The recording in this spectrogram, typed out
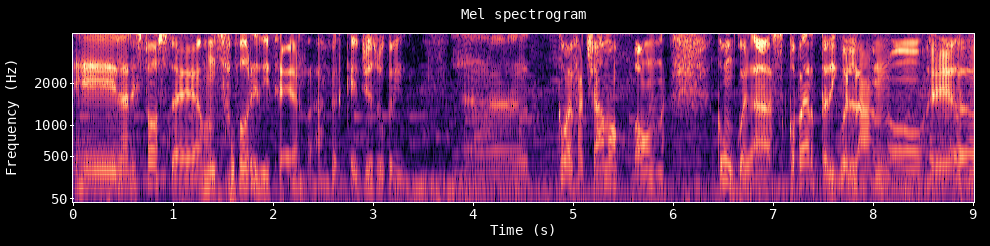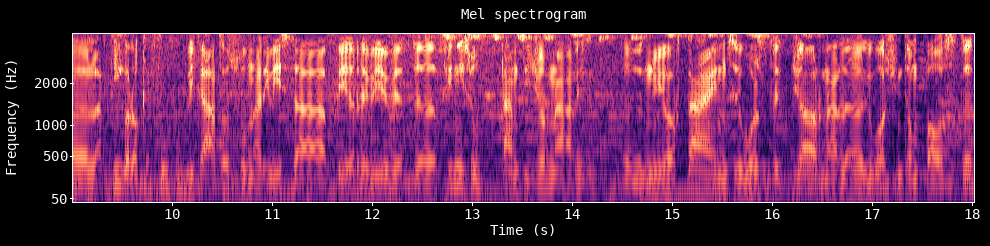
e la risposta è un sapore di terra, perché Gesù Cristo. Uh, come facciamo? Bon. Comunque, la scoperta di quell'anno e uh, l'articolo che fu pubblicato su una rivista peer reviewed uh, finì su tanti giornali, il New York Times, il Wall Street Journal, il Washington Post,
